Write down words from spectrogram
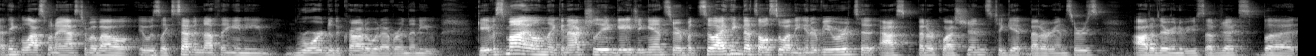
I think the last one I asked him about, it was like seven nothing, and he roared to the crowd or whatever, and then he gave a smile and like an actually engaging answer. But so I think that's also on the interviewer to ask better questions to get better answers out of their interview subjects. But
